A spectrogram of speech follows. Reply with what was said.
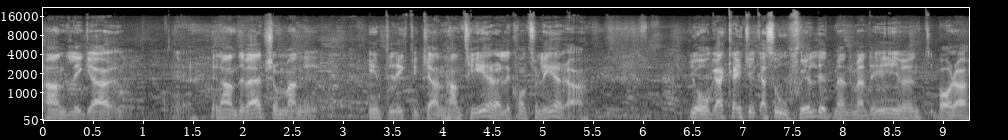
andliga, eh, en andevärld som man inte riktigt kan hantera eller kontrollera. Yoga kan ju tyckas oskyldigt men, men det är ju inte bara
